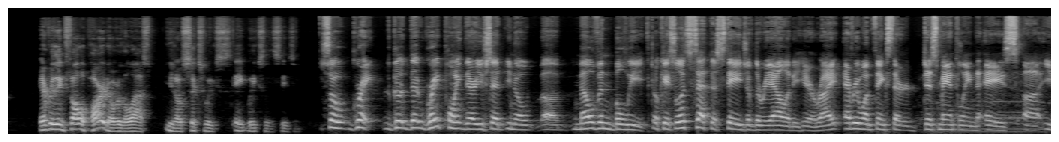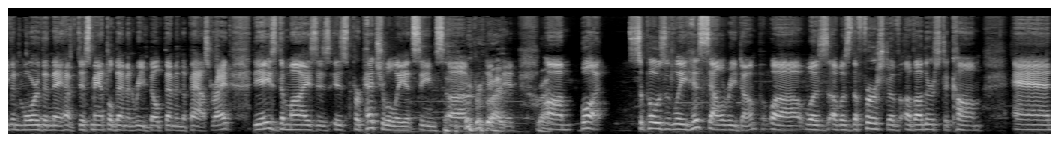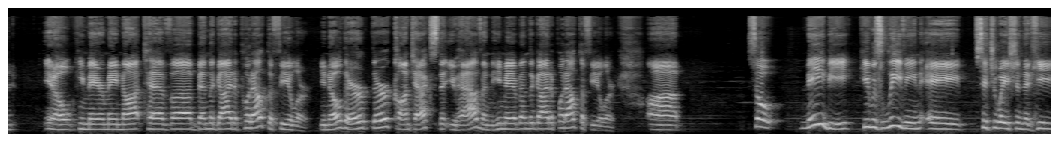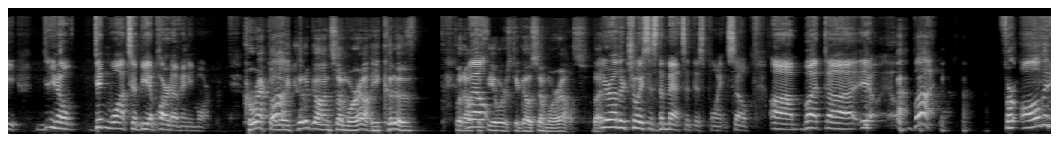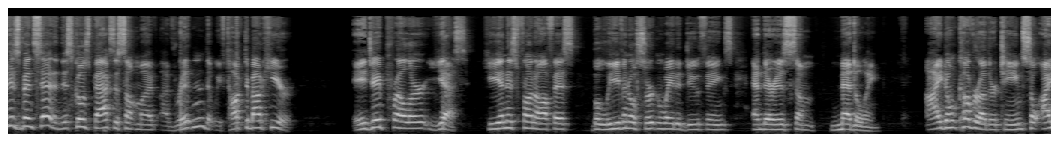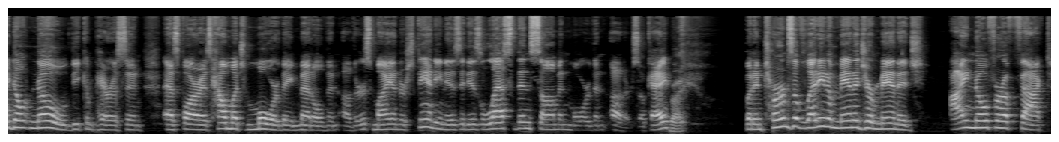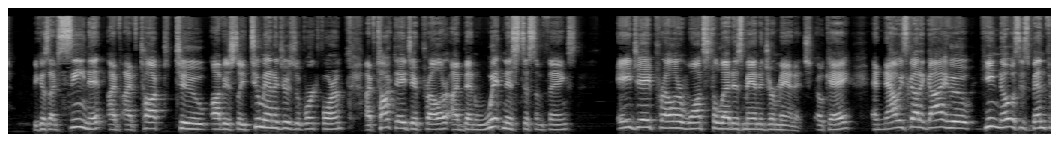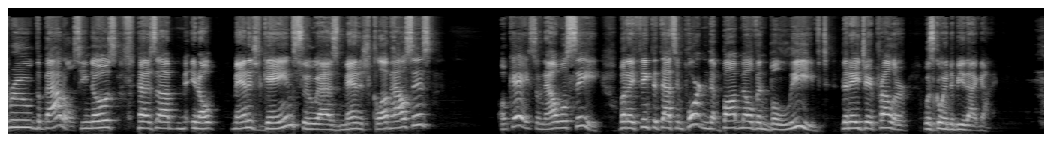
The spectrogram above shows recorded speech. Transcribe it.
everything fell apart over the last, you know, six weeks, eight weeks of the season. So great, good, great point there. You said, you know, uh, Melvin believed. Okay, so let's set the stage of the reality here, right? Everyone thinks they're dismantling the A's uh, even more than they have dismantled them and rebuilt them in the past, right? The A's demise is is perpetually, it seems, uh, predicted. right, right. Um, but supposedly his salary dump uh, was uh, was the first of, of others to come, and you know, he may or may not have uh, been the guy to put out the feeler. You know, there there are contacts that you have, and he may have been the guy to put out the feeler. Uh, so maybe he was leaving a situation that he, you know, didn't want to be a part of anymore. Correct. But, Although he could have gone somewhere else. He could have put out well, the feelers to go somewhere else. But your other choice is the Mets at this point. So, um, but uh, you know, but for all that has been said, and this goes back to something I've, I've written that we've talked about here. AJ Preller, yes, he and his front office believe in a certain way to do things, and there is some meddling. I don't cover other teams, so I don't know the comparison as far as how much more they meddle than others. My understanding is it is less than some and more than others. Okay. Right. But in terms of letting a manager manage, I know for a fact because I've seen it. I've, I've talked to obviously two managers who've worked for him. I've talked to AJ Preller. I've been witness to some things. AJ Preller wants to let his manager manage. Okay. And now he's got a guy who he knows has been through the battles. He knows has, uh, you know, managed games, who has managed clubhouses. Okay. So now we'll see. But I think that that's important that Bob Melvin believed that AJ Preller was going to be that guy.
